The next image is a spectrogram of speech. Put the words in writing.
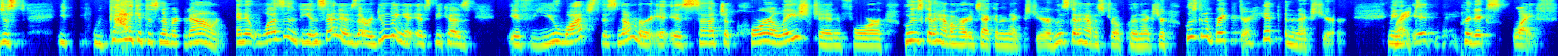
just, you, we got to get this number down. And it wasn't the incentives that were doing it. It's because if you watch this number, it is such a correlation for who's going to have a heart attack in the next year, who's going to have a stroke in the next year, who's going to break their hip in the next year. I mean, right. it predicts life.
